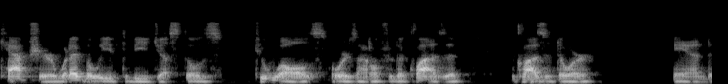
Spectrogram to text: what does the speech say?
capture what I believe to be just those two walls, horizontal for the closet, the closet door, and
